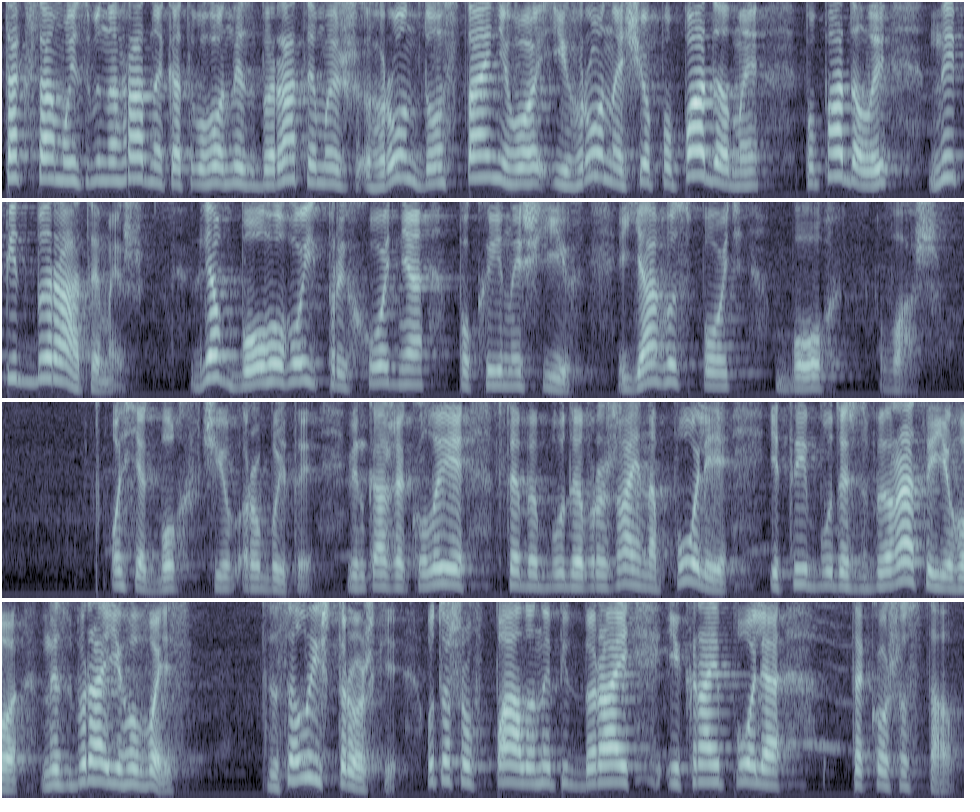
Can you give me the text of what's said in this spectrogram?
Так само і з виноградника твого не збиратимеш грон до останнього, і грона, що попадали, попадали, не підбиратимеш. Для вбогого й приходня покинеш їх. Я Господь Бог ваш. Ось як Бог вчив робити. Він каже, коли в тебе буде врожай на полі, і ти будеш збирати його, не збирай його весь. Залиш трошки. Ото, що впало, не підбирай, і край поля також остав.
